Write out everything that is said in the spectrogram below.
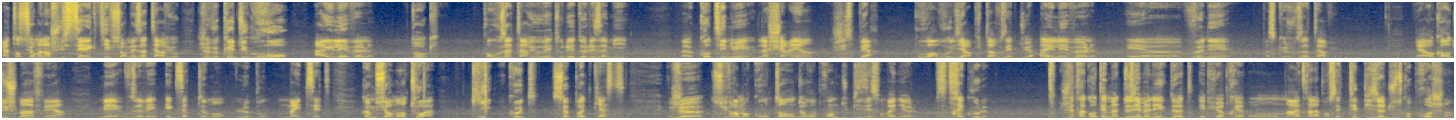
Et attention, maintenant, je suis sélectif sur mes interviews. Je veux que du gros high level. Donc, pour vous interviewer tous les deux, les amis, euh, continuez, lâchez rien. J'espère pouvoir vous dire putain vous êtes du high level et euh, venez parce que je vous interviewe. Il y a encore du chemin à faire, mais vous avez exactement le bon mindset. Comme sûrement toi qui écoutes ce podcast. Je suis vraiment content de reprendre du business en bagnole. C'est très cool. Je vais te raconter ma deuxième anecdote et puis après on arrêtera là pour cet épisode jusqu'au prochain.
